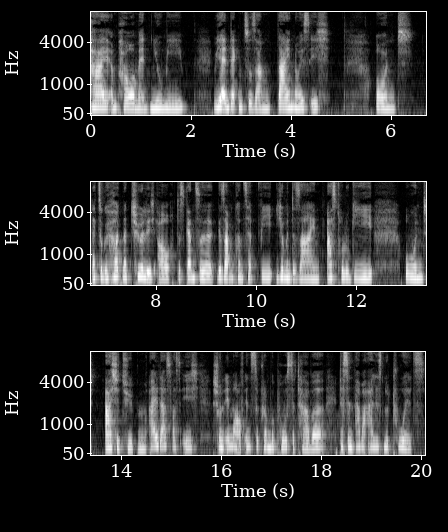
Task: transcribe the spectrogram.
High Empowerment New Me. Wir entdecken zusammen dein neues Ich. Und dazu gehört natürlich auch das ganze Gesamtkonzept wie Human Design, Astrologie und Archetypen, all das, was ich schon immer auf Instagram gepostet habe, das sind aber alles nur Tools.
